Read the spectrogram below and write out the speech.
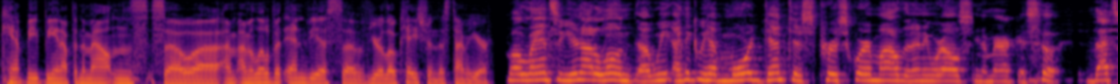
can't beat being up in the mountains. So uh, I'm, I'm a little bit envious of your location this time of year. Well, Lance, you're not alone. Uh, we I think we have more dentists per square mile than anywhere else in America. So that's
